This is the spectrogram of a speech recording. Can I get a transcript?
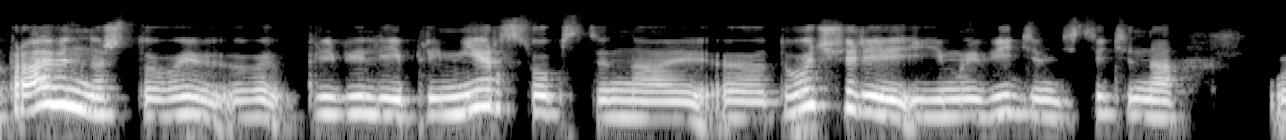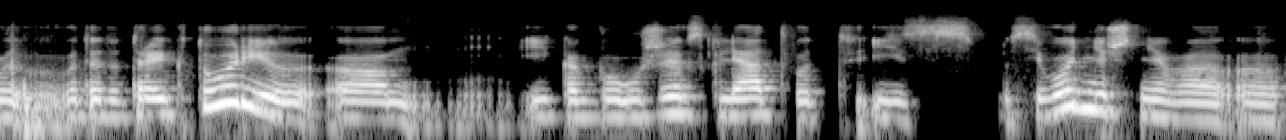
Правильно, что вы привели пример собственной э, дочери, и мы видим действительно вот эту траекторию и как бы уже взгляд вот из сегодняшнего,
